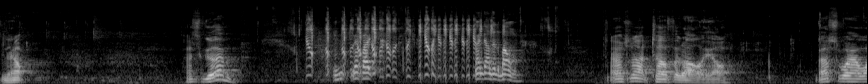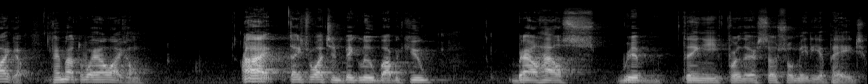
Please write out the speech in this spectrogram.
Yep. That's good. That's not tough at all, y'all. That's the way I like it. Came out the way I like them. All right, thanks for watching Big Lew Barbecue Barrel House rib thingy for their social media page.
